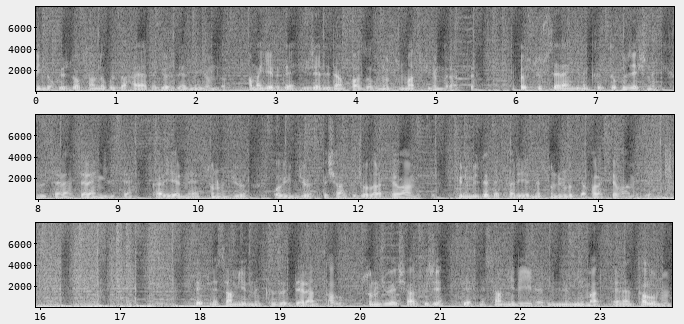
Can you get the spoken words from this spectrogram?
1999'da hayata gözlerini yumdu. Ama geride 150'den fazla unutulmaz film bıraktı. Öztürk Serengil'in 49 yaşındaki kızı Seren Serengil ise kariyerine sunumcu, oyuncu ve şarkıcı olarak devam etti. Günümüzde de kariyerine sunuculuk yaparak devam ediyor. Defne Samyeli'nin kızı Deren Talu. Sunucu ve şarkıcı Defne Samyeli ile ünlü mimar Eren Talu'nun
